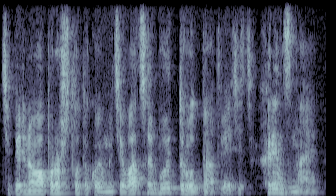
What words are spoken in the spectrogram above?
Теперь на вопрос, что такое мотивация, будет трудно ответить. Хрен знает.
